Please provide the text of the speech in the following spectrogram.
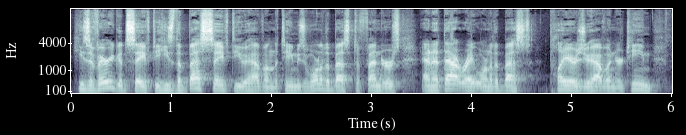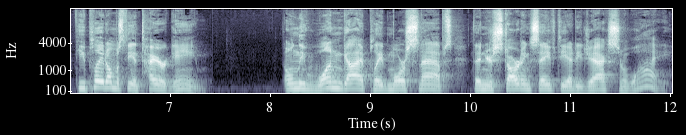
He's a very good safety. He's the best safety you have on the team. He's one of the best defenders, and at that rate, one of the best players you have on your team. He played almost the entire game. Only one guy played more snaps than your starting safety, Eddie Jackson. Why?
